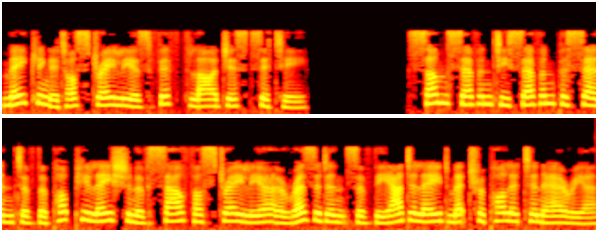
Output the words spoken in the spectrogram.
making it Australia's fifth largest city. Some 77% of the population of South Australia are residents of the Adelaide metropolitan area,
